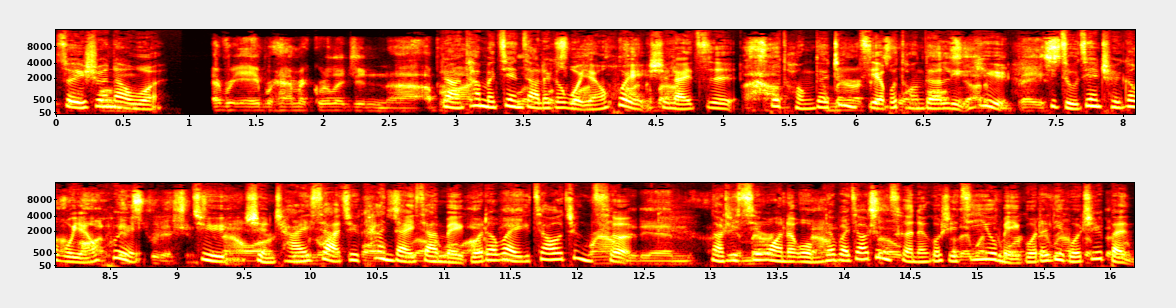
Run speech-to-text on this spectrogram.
所以说呢，我。让他们建造了一个委员会，是来自不同的政界、不同的领域，去组建成一个委员会，去审查一下、去看待一下美国的外交政策。那是希望呢，我们的外交政策能够是基于美国的立国之本。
